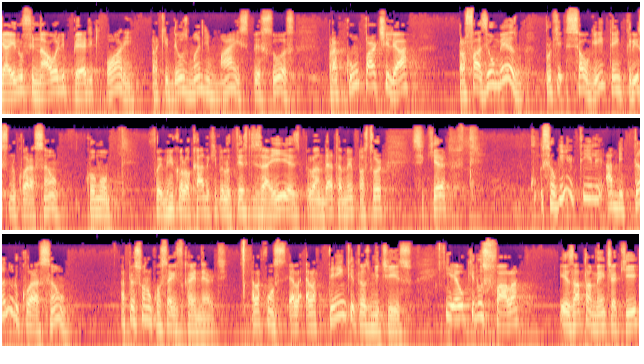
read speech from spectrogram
E aí no final ele pede que orem, para que Deus mande mais pessoas para compartilhar, para fazer o mesmo. Porque se alguém tem Cristo no coração, como foi bem colocado aqui pelo texto de Isaías, pelo André também, pastor Siqueira, se alguém tem ele habitando no coração, a pessoa não consegue ficar inerte. Ela, ela, ela tem que transmitir isso. E é o que nos fala exatamente aqui,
